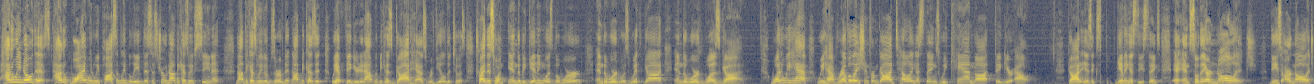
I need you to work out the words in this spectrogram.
how do we know this? How do, why would we possibly believe this is true? Not because we've seen it, not because we've observed it, not because it, we have figured it out, but because God has revealed it to us. Try this one. In the beginning was the Word, and the Word was with God, and the Word was God. What do we have? We have revelation from God telling us things we cannot figure out. God is exp- giving us these things, and, and so they are knowledge. These are knowledge.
